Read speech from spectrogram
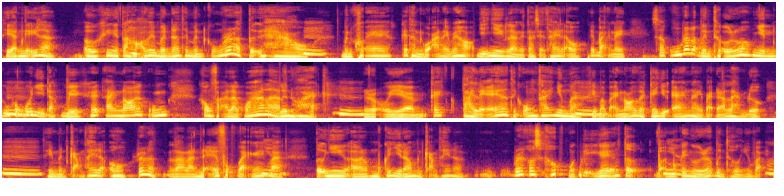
thì anh nghĩ là ừ khi người ta hỏi về mình đó thì mình cũng rất là tự hào ừ. mình khoe cái thành quả này với họ dĩ nhiên là người ta sẽ thấy là ồ cái bạn này sao cũng rất là bình thường đúng không nhìn cũng ừ. không có gì đặc biệt hết đang nói cũng không phải là quá là linh hoạt ừ. rồi ờ, cái tài lẻ thì cũng không thấy nhưng mà ừ. khi mà bạn nói về cái dự án này bạn đã làm được ừ. thì mình cảm thấy là ô rất là là, là nể phục bạn ấy yeah. và tự nhiên ở một cái gì đó mình cảm thấy là rất có sức hút mà bị gây ấn tượng bởi yeah. một cái người rất bình thường như vậy ừ.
